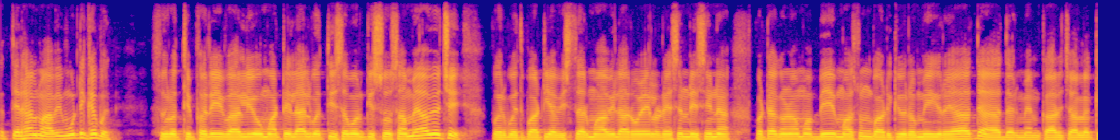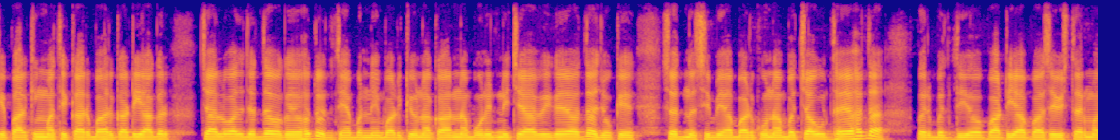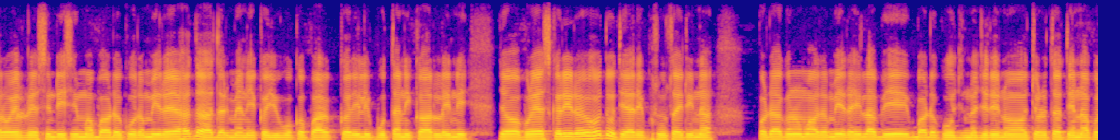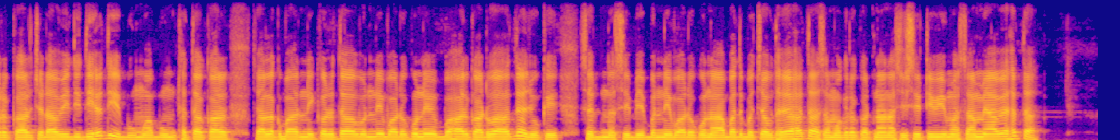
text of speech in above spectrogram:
અત્યારે હાલમાં આવી મોટી ખબર. સુરતથી ફરી વાલીઓ માટે લાલબત્તી સમાન કિસ્સો સામે આવ્યો છે. પરબત પાટિયા વિસ્તારમાં આવેલા રોયલ રેસિડેન્સીના પટાગણામાં બે માસૂમ બાળકીઓ રમી રહ્યા હતા. આ દરમિયાન કાર ચાલકે પાર્કિંગમાંથી કાર બહાર કાઢી આગળ ચાલવા જતા ગયો હતો. ત્યાં બંને બાળકીઓના કારના બોનેટ નીચે આવી ગયા હતા, જોકે સદનસીબે આ બાળકોના બચાવ થયા હતા. પરબતીઓ પાટિયા પાસે વિસ્તારમાં રોયલ રેસિડેન્સીમાં બાળકો રમી રહ્યા હતા. દરમિયાન એક યુવક પાર્ક કરેલી પોતાની કાર લઈને જવા પ્રયાસ કરી રહ્યો હતો. ત્યારે સોસાયટીના પડાગણમાં રમી રહેલા બે બાળકો નજરે ન ચડતા તેના પર કાર ચડાવી દીધી હતી. બૂમાબૂમ થતાં કાર ચાલક બહાર નીકળતા બંને બાળકોને બહાર કાઢવા હતા જોકે સદનસીબે બંને બાળકોના આબાદ બચાવ થયા હતા. સમગ્ર ઘટનાના સીસીટીવીમાં સામે આવ્યા હતા.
